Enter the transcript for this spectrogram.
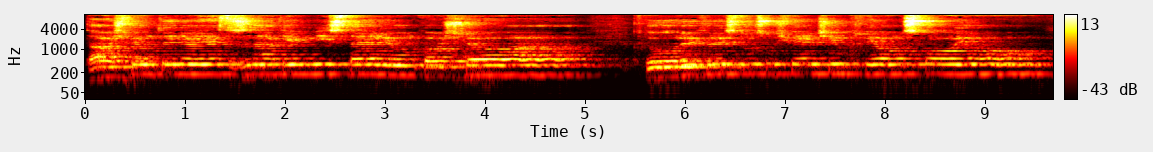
Ta świątynia jest znakiem misterium Kościoła, który Chrystus uświęcił krwią swoją,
